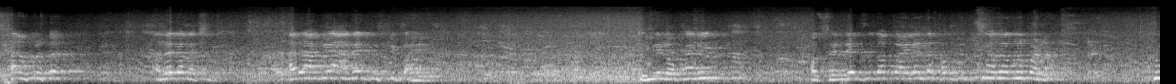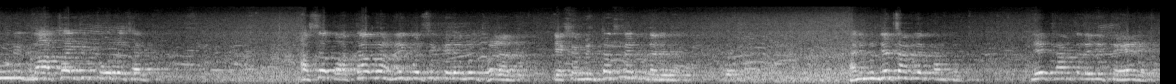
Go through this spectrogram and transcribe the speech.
त्यामुळं आलं का लक्षात अरे आम्ही क्लिप आहे. तुम्ही लोकांनी संजय सुद्धा पहिल्यांदा फक्त तीन हजारनं पडला. तुम्ही नाचायची पोरं सारखी. असं वातावरण अनेक वर्ष केल्यामुळे फळालं. एका मिनिटात नाही पुढारी आणि म्हणजे चांगलं काम करतो. जे काम करायची तयारी आहे.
